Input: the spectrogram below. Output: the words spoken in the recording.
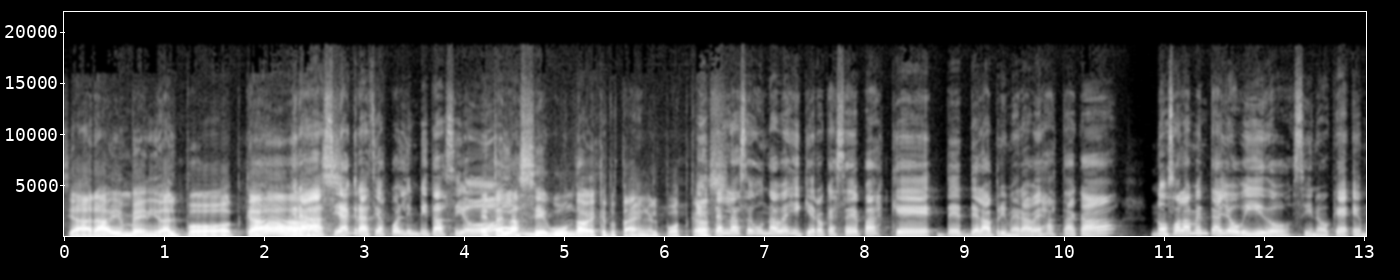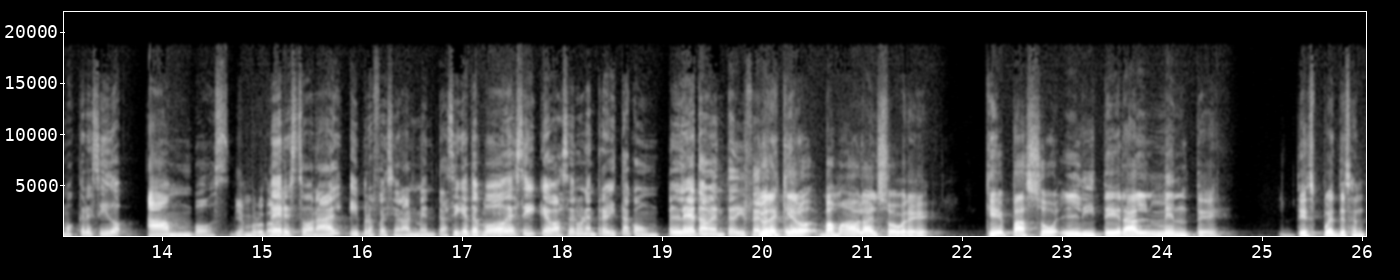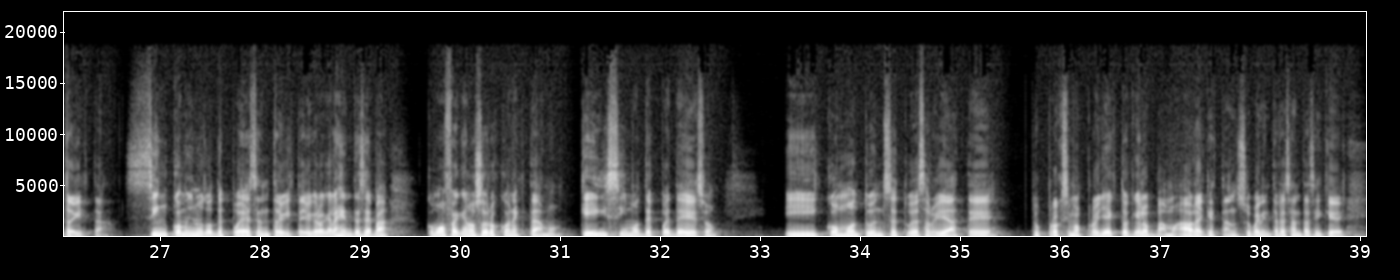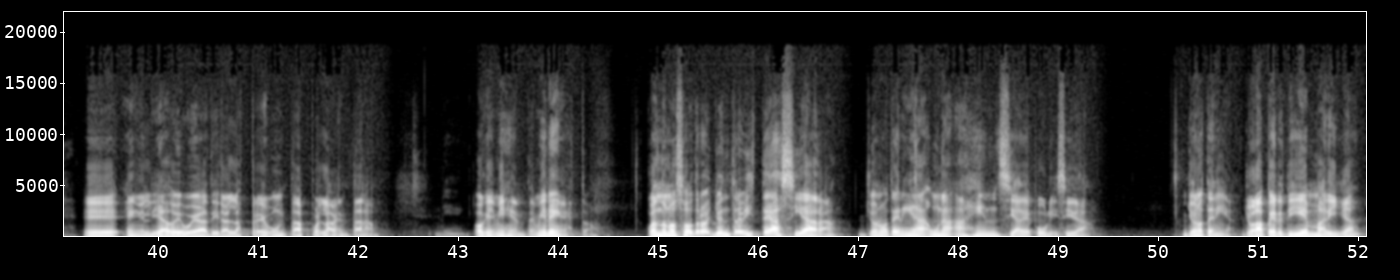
Ciara, bienvenida al podcast. Gracias, gracias por la invitación. Esta es la segunda vez que tú estás en el podcast. Esta es la segunda vez y quiero que sepas que desde la primera vez hasta acá, no solamente ha llovido, sino que hemos crecido ambos. Bien brutal. Personal y profesionalmente. Así que te puedo decir que va a ser una entrevista completamente diferente. Yo les quiero, vamos a hablar sobre qué pasó literalmente después de esa entrevista. Cinco minutos después de esa entrevista. Yo quiero que la gente sepa ¿Cómo fue que nosotros conectamos? ¿Qué hicimos después de eso? Y cómo tú entonces tú desarrollaste tus próximos proyectos, que los vamos a hablar, que están súper interesantes. Así que eh, en el día de hoy voy a tirar las preguntas por la ventana. Ok, mi gente, miren esto. Cuando nosotros, yo entrevisté a Ciara, yo no tenía una agencia de publicidad. Yo no tenía. Yo la perdí en María,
